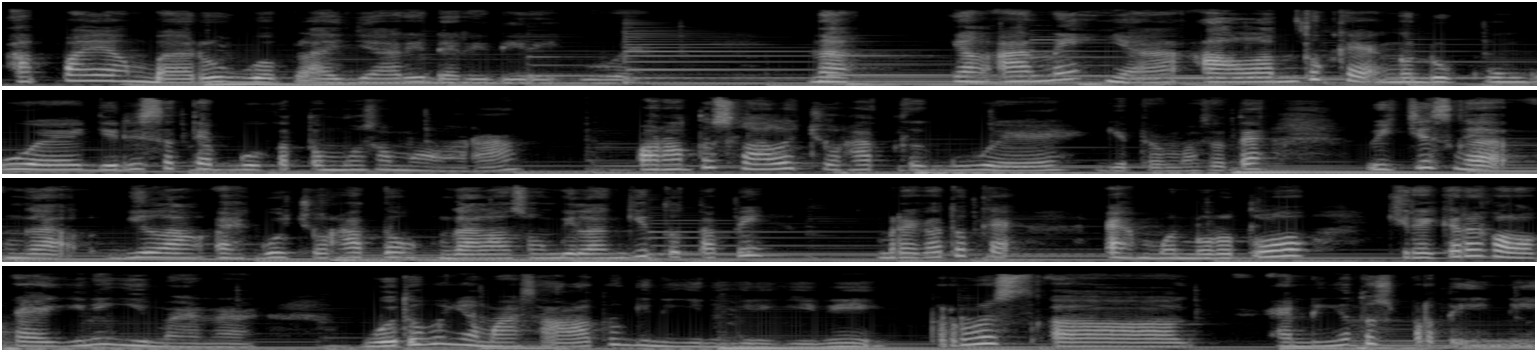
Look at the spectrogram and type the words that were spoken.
apa yang baru gue pelajari dari diri gue. Nah yang anehnya alam tuh kayak ngedukung gue. Jadi setiap gue ketemu sama orang orang tuh selalu curhat ke gue gitu. Maksudnya which is nggak nggak bilang eh gue curhat dong. Nggak langsung bilang gitu tapi mereka tuh kayak eh menurut lo kira-kira kalau kayak gini gimana? Gue tuh punya masalah tuh gini gini gini gini. Terus uh, endingnya tuh seperti ini.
